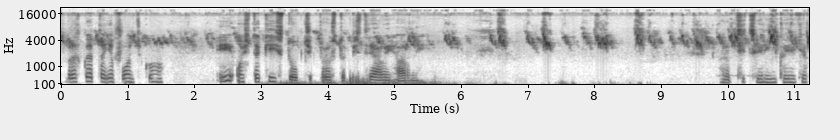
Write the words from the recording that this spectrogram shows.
з бресклета японського. І ось такий стовпчик просто пістрявий, гарний. Горобці цвірінькають як.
